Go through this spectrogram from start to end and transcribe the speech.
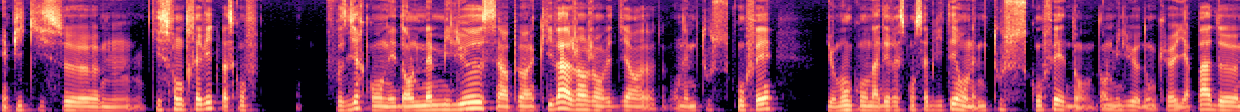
et puis qui se, qui se font très vite parce qu'on faut se dire qu'on est dans le même milieu, c'est un peu un clivage, hein, j'ai envie de dire, on aime tout ce qu'on fait du moment qu'on a des responsabilités, on aime tout ce qu'on fait dans, le milieu. Donc il euh, n'y a pas de.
